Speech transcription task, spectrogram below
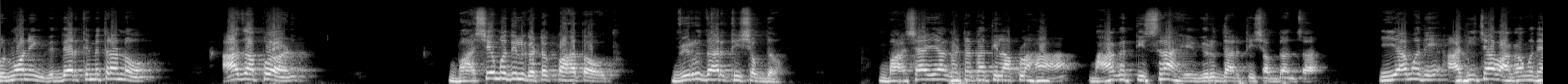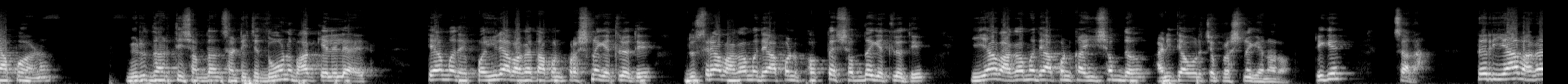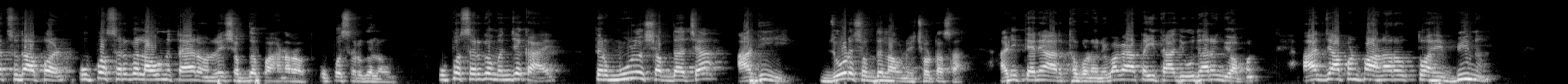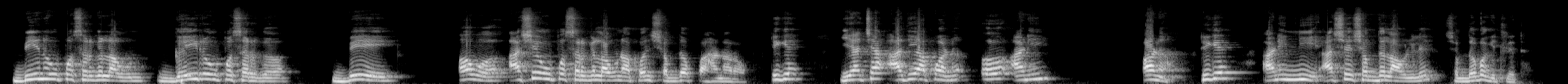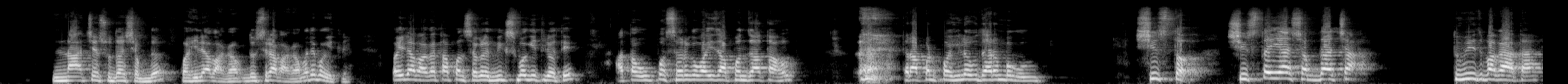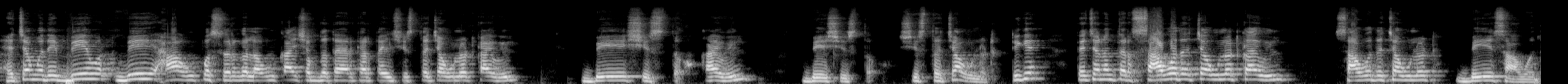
Good morning विद्यार्थी मित्रांनो. आज आपण भाषेमधील घटक पाहत आहोत. विरुद्धार्थी शब्द. भाषा या घटकातील आपला हा भाग तिसरा आहे विरुद्धार्थी शब्दांचा. यामध्ये आधीच्या भागामध्ये आपण विरुद्धार्थी शब्दांसाठीचे दोन भाग केलेले आहेत. त्यामध्ये पहिल्या भागात आपण प्रश्न घेतले होते. दुसऱ्या भागामध्ये आपण फक्त शब्द घेतले होते. या भागामध्ये आपण काही शब्द आणि त्यावरचे प्रश्न घेणार आहोत. ठीक आहे? चला. तर या भागात सुद्धा आपण उपसर्ग लावून तयार होणारे शब्द पाहणार आहोत. उपसर्ग लावून. उपसर्ग म्हणजे काय? तर मूळ शब्दाच्या आधी जोड शब्द लावणे छोटासा आणि त्याने अर्थ बनवणे. बघा आता इथं आधी उदाहरण घेऊ आपण. आज जे आपण पाहणार आहोत तो आहे बिन. बिन उपसर्ग लावून गैर उपसर्ग बे अव असे उपसर्ग लावून आपण शब्द पाहणार आहोत. ठीक आहे? याच्या आधी आपण अ आणि अण. ठीक आहे? आणि नी असे शब्द लावलेले शब्द बघितलेत. नाचे सुद्धा शब्द पहिल्या भागा दुसऱ्या भागामध्ये बघितले. पहिल्या भागात आपण सगळे मिक्स बघितले होते. आता उपसर्ग वाईज आपण जात आहोत. तर आपण पहिलं उदाहरण बघू. शिस्त. शिस्त या शब्दाच्या तुम्हीच बघा आता ह्याच्यामध्ये बे बे हा उपसर्ग लावून काय शब्द तयार करता येईल? शिस्तच्या उलट काय होईल? बेशिस्त काय होईल? बेशिस्त शिस्तच्या उलट. ठीक आहे? त्याच्यानंतर सावधच्या उलट काय होईल? सावधच्या उलट बेसावध.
